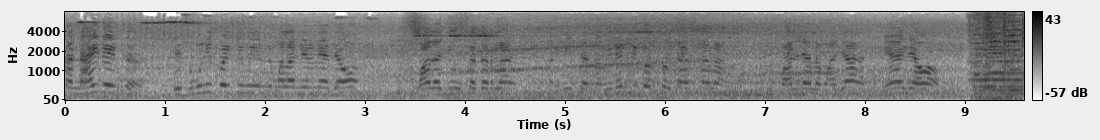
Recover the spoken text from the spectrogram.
का नाही द्यायचं हे दोन्हीपैकी मी मला निर्णय द्यावा. माझा जीव कदरला आणि मी त्यांना विनंती करतो शासनाला. पाल्याला माझ्या न्याय द्यावा.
